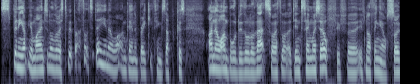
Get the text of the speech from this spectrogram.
spinning up your minds and all the rest of it. But I thought today, you know what, I'm going to break things up because I know I'm bored with all of that. So I thought I'd entertain myself, if, uh, if nothing else. So,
